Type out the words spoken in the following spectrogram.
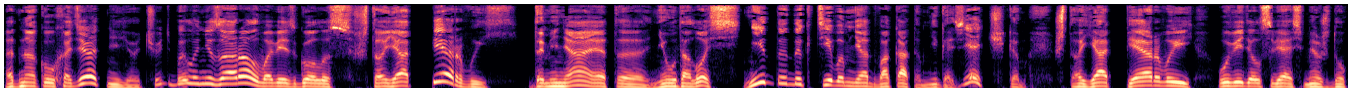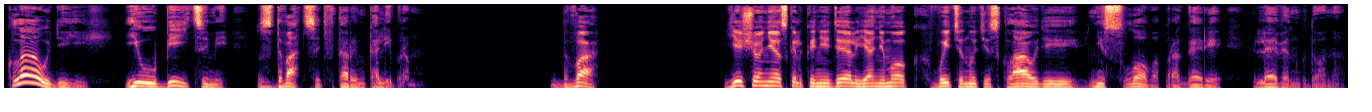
Однако, уходя от нее, чуть было не заорал во весь голос, что я первый. До меня это не удалось ни детективам, ни адвокатам, ни газетчикам, что я первый увидел связь между Клаудией и убийцами с двадцать вторым калибром. Два. Еще несколько недель я не мог вытянуть из Клаудии ни слова про Гэри Левингдона.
